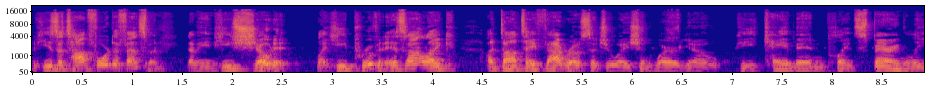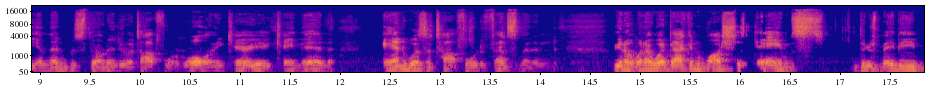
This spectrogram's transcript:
he's a top four defenseman. I mean, he showed it. Like he proven it. It's not like a Dante Fabbro situation where you know he came in, played sparingly, and then was thrown into a top four role. I mean, Carrier came in and was a top four defenseman, and you know when I went back and watched his games, there's maybe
